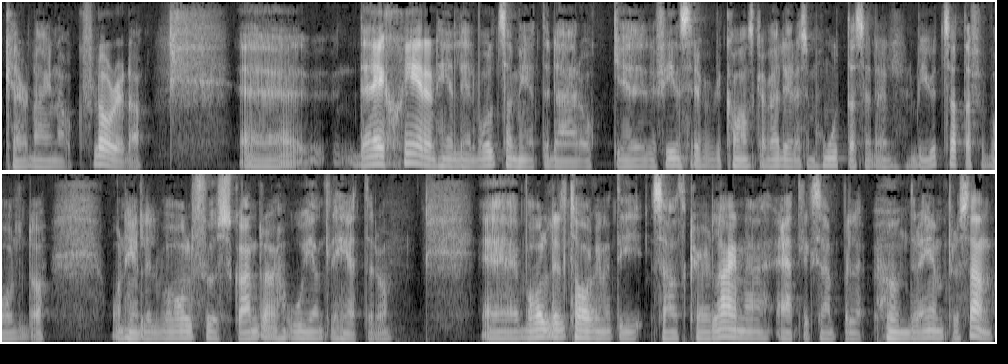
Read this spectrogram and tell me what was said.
Carolina, och Florida. Eh, det sker en hel del våldsamheter där och eh, det finns republikanska väljare som hotas eller blir utsatta för våld då och en hel del valfusk och andra oegentligheter. Då. Eh, valdeltagandet i South Carolina är till exempel 101 procent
